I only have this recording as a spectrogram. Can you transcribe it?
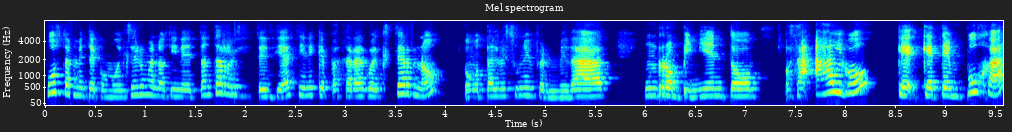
justamente como el ser humano tiene tantas resistencias, tiene que pasar algo externo, como tal vez una enfermedad, un rompimiento, o sea, algo que, que te empuja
